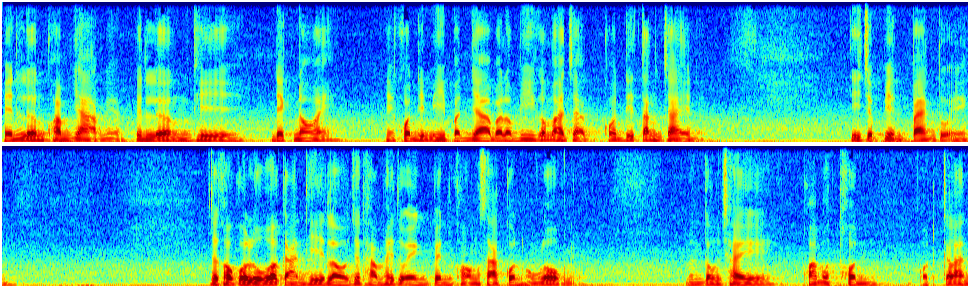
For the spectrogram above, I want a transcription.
เห็นเรื่องความอยากเนี่ยเป็นเรื่องที่เด็กน้อยเนี่ยคนที่มีปัญญาบารมีก็มาจากคนที่ตั้งใจเนี่ยที่จะเปลี่ยนแปลงตัวเอง แล้วเขาก็รู้ว่าการที่เราจะทำให้ตัวเองเป็นของสากลของโลกเนี่ยมันต้องใช้ความอดทนอดกลั้น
